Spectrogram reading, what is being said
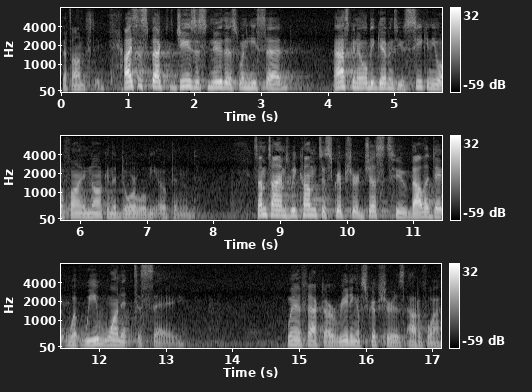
That's honesty. I suspect Jesus knew this when he said, Ask and it will be given to you, seek and you will find, knock and the door will be opened. Sometimes we come to Scripture just to validate what we want it to say, when in fact our reading of Scripture is out of whack.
